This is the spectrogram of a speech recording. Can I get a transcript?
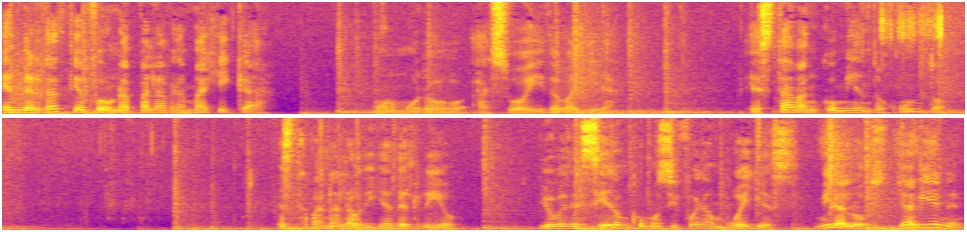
En verdad que fue una palabra mágica, murmuró a su oído Bagheera. Estaban comiendo juntos. Estaban a la orilla del río y obedecieron como si fueran bueyes. Míralos, ya vienen.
